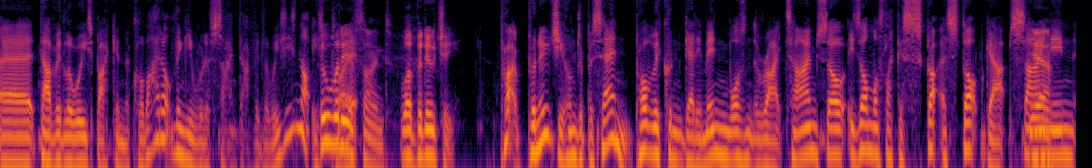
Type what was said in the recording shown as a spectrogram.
uh, David Luiz back in the club? I don't think he would have signed David Luiz. He's not his Who would he player. have signed? Well, Bonucci. Hundred percent, probably couldn't get him in. Wasn't the right time, so he's almost like a, sco- a stopgap. Signing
